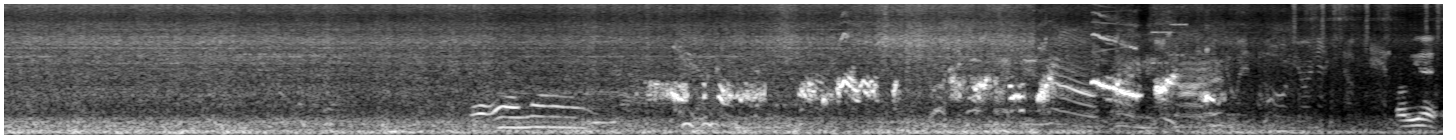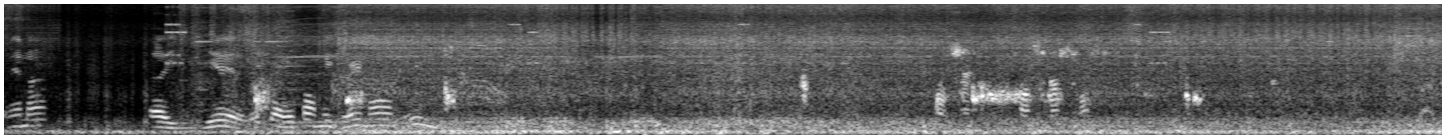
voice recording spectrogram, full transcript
Oh yeah, Emma. Uh, yeah, that's why they call me Draymond Green. Oh shit. Oh shit, oh shit, oh shit.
